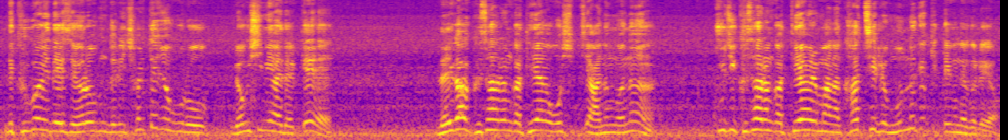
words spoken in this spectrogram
근데 그거에 대해서 여러분들이 절대적으로 명심해야 될 게 내가 그 사람과 대화하고 싶지 않은 거는 굳이 그 사람과 대화할 만한 가치를 못 느꼈기 때문에 그래요.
